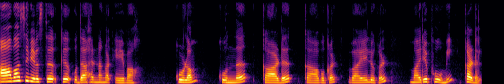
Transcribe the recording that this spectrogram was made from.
ആവാസ വ്യവസ്ഥക്ക് ഉദാഹരണങ്ങൾ ഏവ? കുളം കുന്ന് കാട് കാവുകൾ വയലുകൾ മരുഭൂമി കടൽ.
